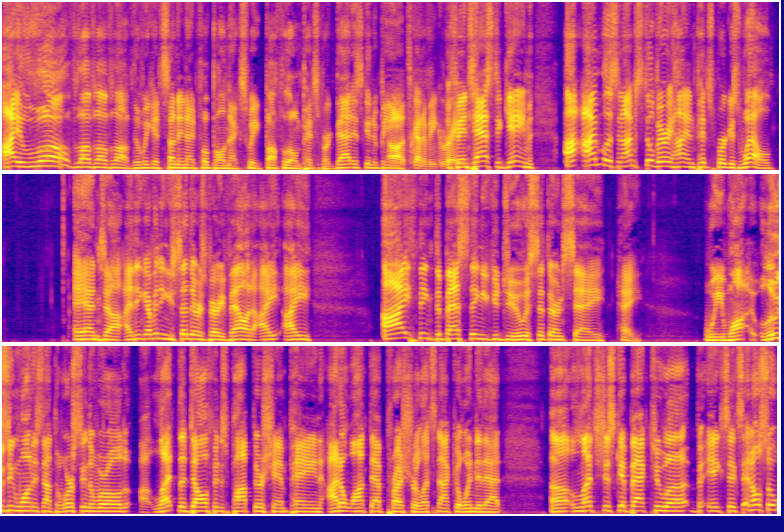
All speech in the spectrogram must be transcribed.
I love, love, love, love that we get Sunday night football next week, Buffalo and Pittsburgh. That is going to be oh, it's going to be great, a fantastic game. I, am listen. I'm still very high in Pittsburgh as well, and uh, I think everything you said there is very valid. I, I, I think the best thing you could do is sit there and say, "Hey, we want losing one is not the worst thing in the world. Uh, let the Dolphins pop their champagne. I don't want that pressure. Let's not go into that." Uh, let's just get back to uh, six. And also,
